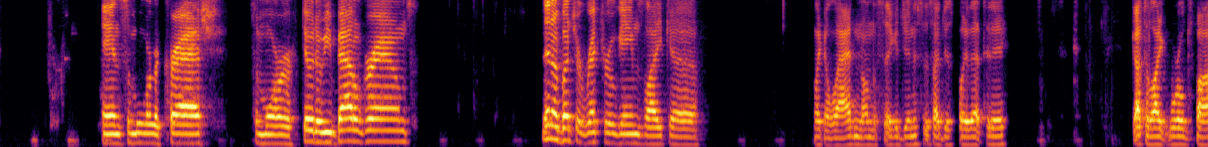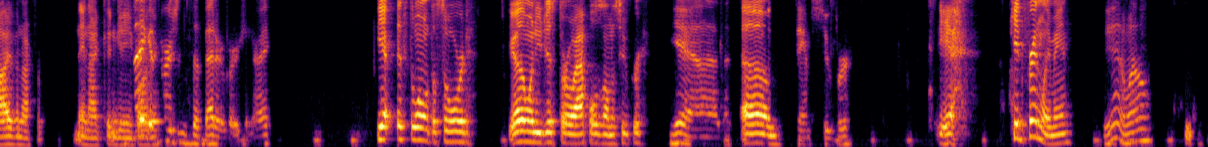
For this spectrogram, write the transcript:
and some more Crash, some more WWE Battlegrounds. Then a bunch of retro games like uh, like Aladdin on the Sega Genesis. I just played that today. Got to like World Five, and I and I couldn't get any Sega farther. version's the better version, right? Yeah, it's the one with the sword. The other one you just throw apples on the super. Yeah, that's Um, damn super. yeah, kid friendly, man. Yeah, well,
